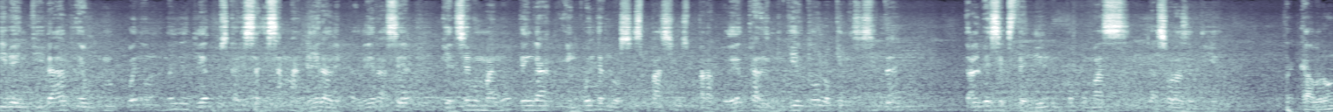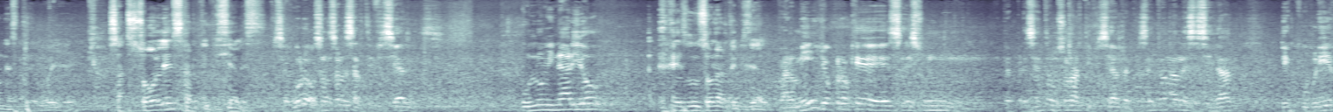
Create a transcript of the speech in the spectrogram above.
identidad, eh, bueno, no identidad, buscar esa, esa manera de poder hacer que el ser humano tenga, encuentre los espacios para poder transmitir todo lo que necesita, tal vez extendiendo un poco más las horas del día. Cabrón este güey. O sea, soles artificiales. Seguro, son soles artificiales. Un luminario es un sol artificial. Para mí, yo creo que es, es un. representa un sol artificial, representa una necesidad de cubrir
